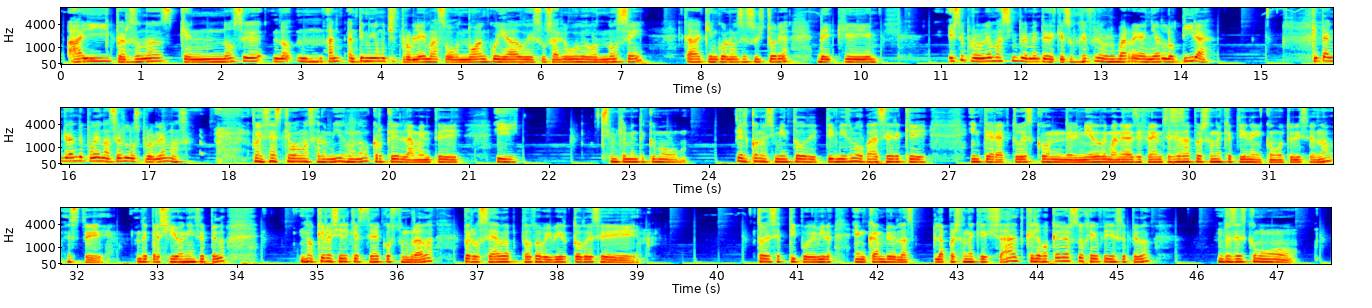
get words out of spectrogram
hay personas que no se. No, han, han, tenido muchos problemas o no han cuidado de su salud o no sé cada quien conoce su historia, de que ese problema simplemente de que su jefe lo va a regañar lo tira. ¿Qué tan grande pueden hacer los problemas? Pues es que vamos a lo mismo, ¿no? Creo que la mente y simplemente como el conocimiento de ti mismo va a hacer que interactúes con el miedo de maneras diferentes. Esa persona que tiene, como tú dices, ¿no? Este, depresión y ese pedo, no quiero decir que esté acostumbrada, pero se ha adaptado a vivir todo ese todo ese tipo de vida. En cambio, las, la persona que dice, ah, que le va a cagar su jefe y ese pedo, pues es como,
